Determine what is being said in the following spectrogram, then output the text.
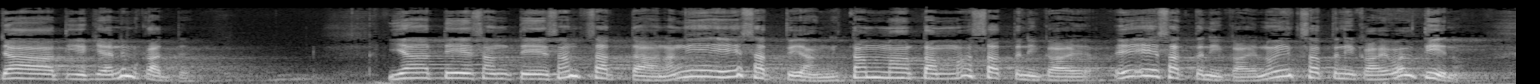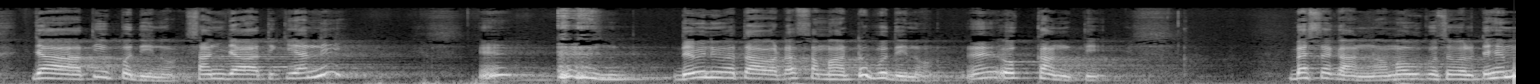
ජාතිය කියන්නේ මකදද. යාතේ සන්තේසන් සත්තානගේ ඒ සත්වයන් තම්මා තම්මා සත්තනිකාය ඒ ඒ සත්තනිකාය නොයෙක් සත්තනිකායවල් තියෙනවා. ජාති උපදිනවා. සංජාති කියන්නේ දෙවනි වතාවට සමහට උපදිනවා. ඔක්කන්ති. බැසගන්න මවකුසවලට එහෙම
